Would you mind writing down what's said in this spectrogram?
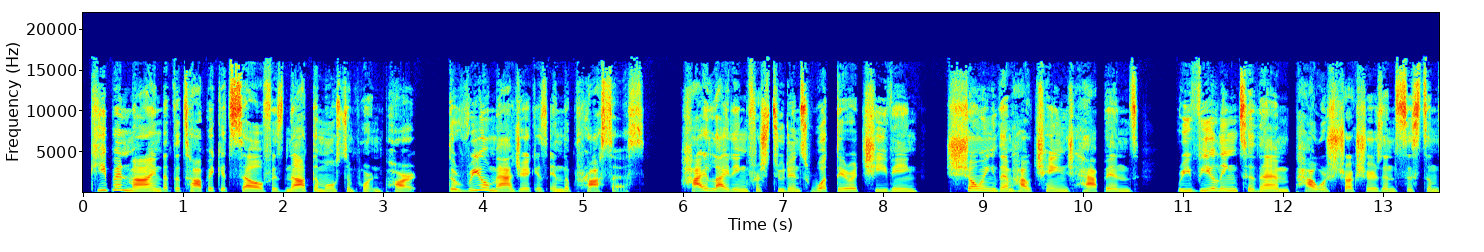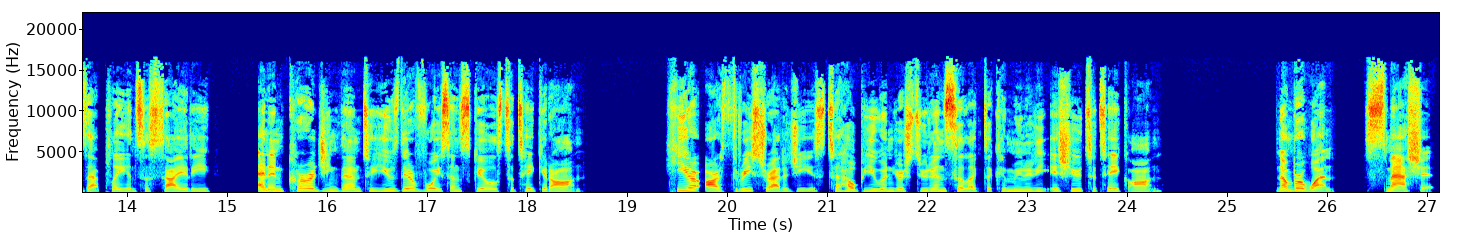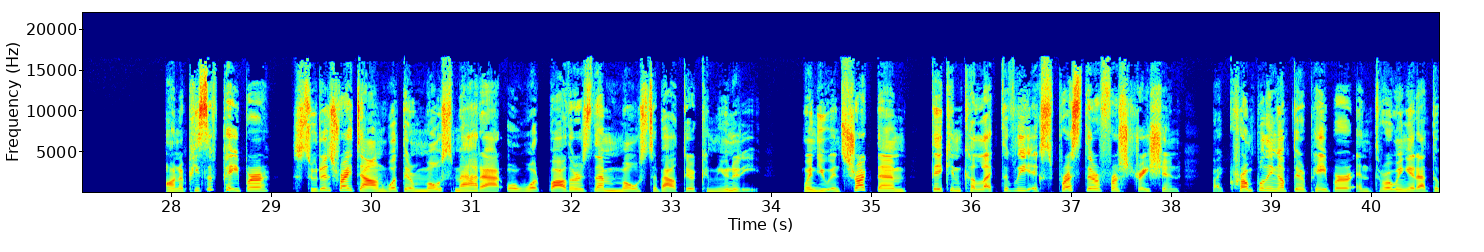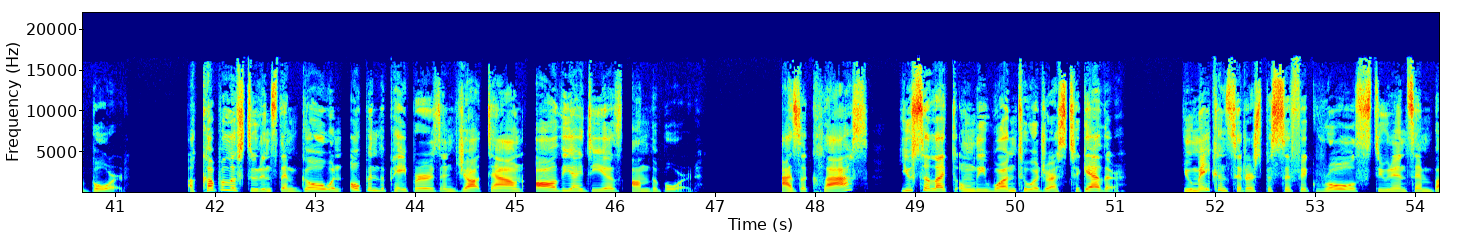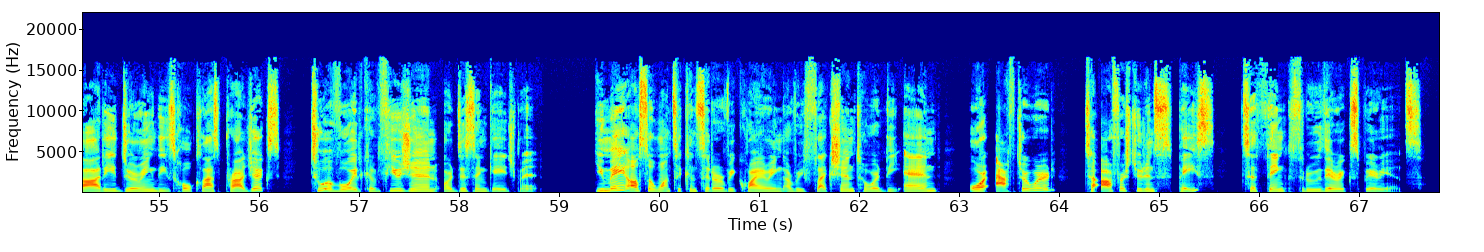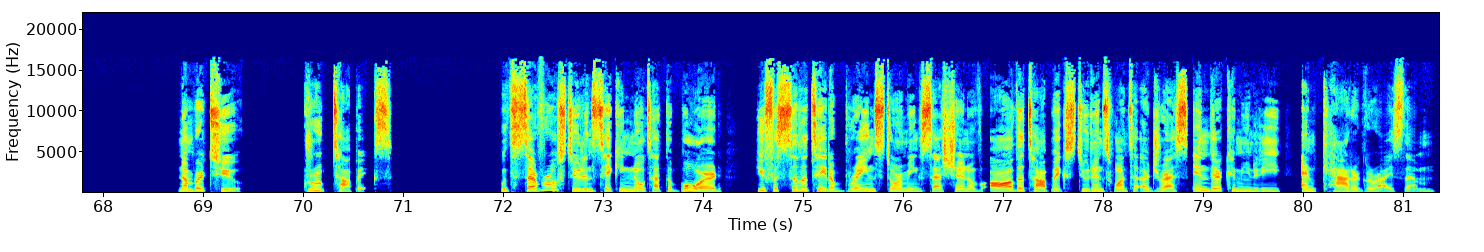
Keep in mind that the topic itself is not the most important part. The real magic is in the process, highlighting for students what they're achieving, showing them how change happens, revealing to them power structures and systems at play in society, and encouraging them to use their voice and skills to take it on. Here are three strategies to help you and your students select a community issue to take on. Number one, smash it. On a piece of paper, students write down what they're most mad at or what bothers them most about their community. When you instruct them, they can collectively express their frustration by crumpling up their paper and throwing it at the board. A couple of students then go and open the papers and jot down all the ideas on the board. As a class, you select only one to address together. You may consider specific roles students embody during these whole class projects to avoid confusion or disengagement. You may also want to consider requiring a reflection toward the end or afterward to offer students space to think through their experience. Number two, group topics. With several students taking notes at the board, you facilitate a brainstorming session of all the topics students want to address in their community and categorize them.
